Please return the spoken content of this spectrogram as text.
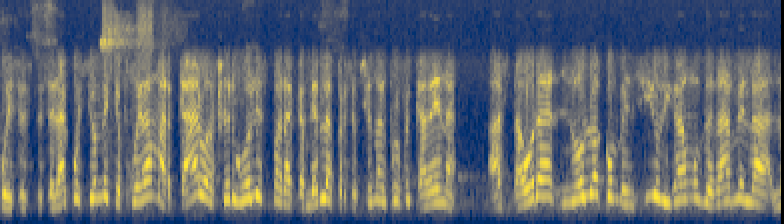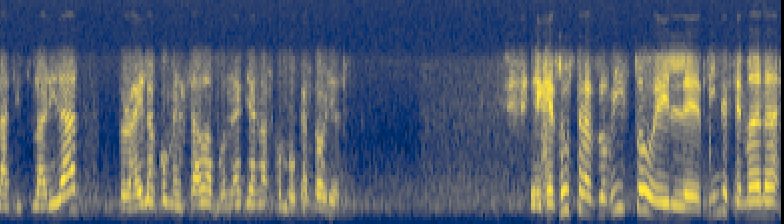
pues este será cuestión de que pueda marcar o hacer goles para cambiar la percepción al profe Cadena. Hasta ahora no lo ha convencido, digamos, de darle la, titularidad, pero ahí lo ha comenzado a poner ya en las convocatorias. Eh, Jesús, tras lo visto el eh, fin de semana,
